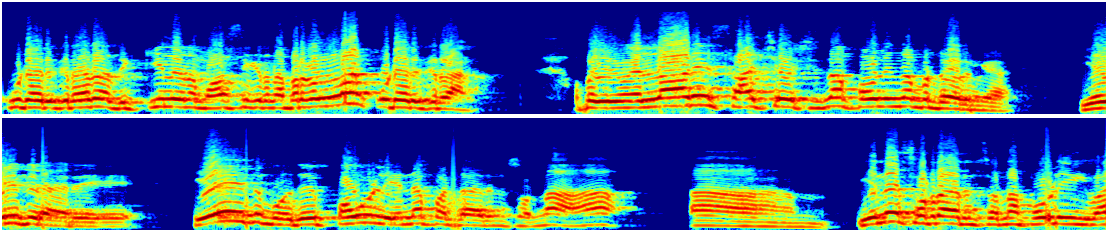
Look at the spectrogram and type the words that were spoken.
கூட இருக்கிறாரு. அது கீழே நம்ம வாசிக்கிற நபர்கள் எல்லாம் கூட இருக்கிறாங்க. அப்ப இவங்க எல்லாரையும் சாட்சியை வச்சுதான் பவுல் என்ன பண்றாருங்க? எழுதுறாரு. எழுதும் போது பவுல் என்ன பண்றாருன்னு சொன்னா ஆஹ், என்ன சொல்றாருன்னு சொன்னா பவுல் நீங்க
